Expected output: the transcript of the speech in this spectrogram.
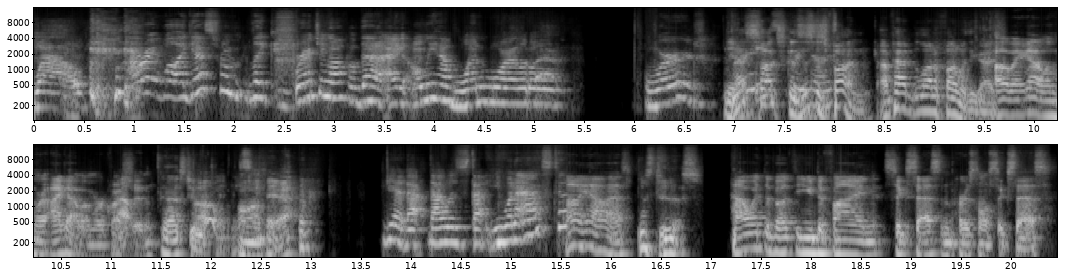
Wow. All right. Well, I guess from like branching off of that, I only have one more little word. That sucks because this is fun. I've had a lot of fun with you guys. oh, I got one more. I got one more question. Yeah, let's do it. Oh, yeah. Yeah, that that was that. You want to ask Tim? Oh yeah, I'll ask. Let's do this. How would the both of you define success and personal success?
